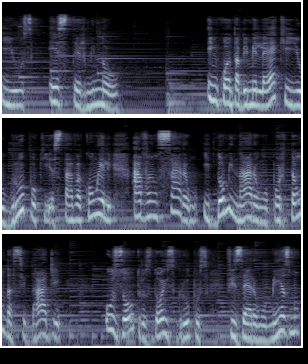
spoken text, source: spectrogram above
e os exterminou. Enquanto Abimeleque e o grupo que estava com ele avançaram e dominaram o portão da cidade, os outros dois grupos fizeram o mesmo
